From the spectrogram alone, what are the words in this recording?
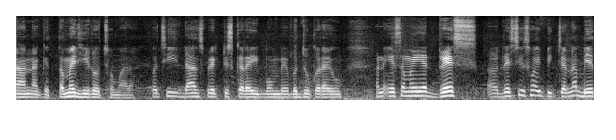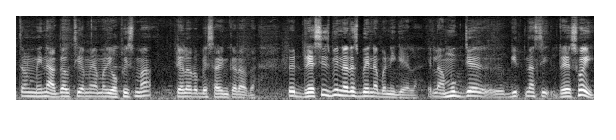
ના ના, કે તમે જ હીરો છો મારા. પછી ડાન્સ પ્રેક્ટિસ કરાવી, બોમ્બે બધું કરાયું. અને એ સમયે ડ્રેસ ડ્રેસીસ હોય પિક્ચરના બે, ત્રણ મહિના અગાઉથી અમે અમારી ઓફિસમાં ટેલરો બેસાડીને કરાવતા. તો એ ડ્રેસીસ બી નરેશભાઈના બની ગયેલા. એટલે અમુક જે ગીતના ડ્રેસ હોય,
